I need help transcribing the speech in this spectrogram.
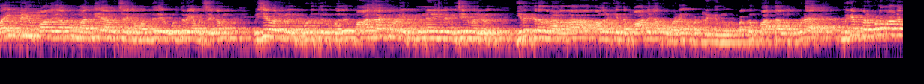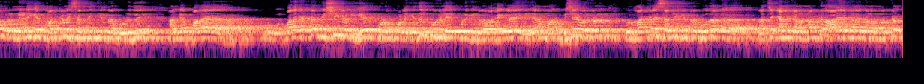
வைப்பிரிவு பாதுகாப்பு மத்திய அமைச்சகம் வந்து உள்துறை அமைச்சகம் விஜயவர்களுக்கு கொடுத்திருப்பது பாஜகவுடைய பின்னணியில் விஜயவர்கள் இருக்கிறதுனால தான் அவருக்கு இந்த பாதுகாப்பு வழங்கப்பட்டிருக்கிறது ஒரு பக்கம் பார்த்தாலும் கூட மிக பிரபலமான ஒரு நடிகர் மக்களை சந்திக்கின்ற பொழுது அங்கே பல பல கட்ட விஷயங்கள் ஏற்படும் பல எதிர்ப்புகள் ஏற்படுகின்ற வகையில் ஏன்னா ம- விஜய் அவர்கள் ஒரு மக்களை சந்திக்கின்ற போது அங்கே லட்சக்கணக்கான மக்கள் ஆயிரக்கணக்கான மக்கள்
